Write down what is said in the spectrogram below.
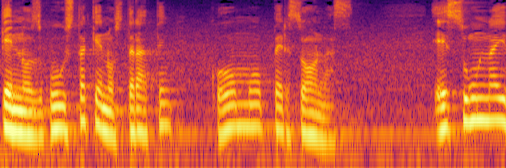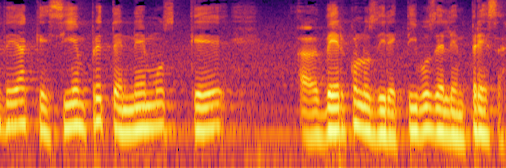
que nos gusta que nos traten como personas. Es una idea que siempre tenemos que ah, ver con los directivos de la empresa,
